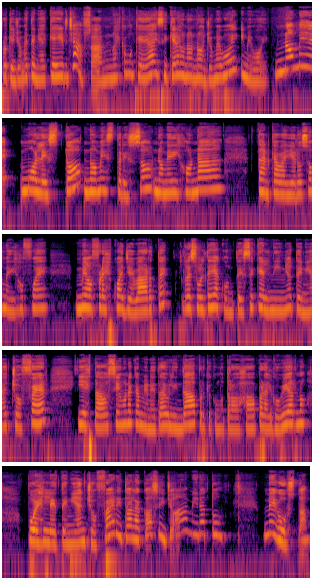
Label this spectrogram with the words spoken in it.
porque yo me tenía que ir ya, o sea, no es como que, ay, si quieres o no, no, yo me voy y me voy. No me molestó, no me estresó, no me dijo nada, tan caballeroso me dijo fue, me ofrezco a llevarte. Resulta y acontece que el niño tenía chofer y estaba así en una camioneta blindada porque como trabajaba para el gobierno, pues le tenían chofer y toda la cosa y yo, ah, mira tú, me gusta.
